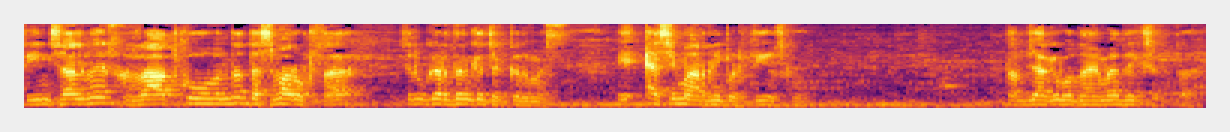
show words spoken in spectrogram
तीन साल में रात को वो बंदा दस बार उठता है सिर्फ़ गर्दन के चक्कर में। ये ऐसी मारनी पड़ती है उसको। तब जाके वो दाएँ बाएँ देख सकता है।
